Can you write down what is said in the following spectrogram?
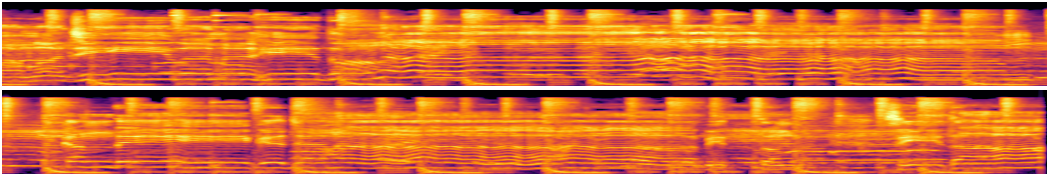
മമ ജീവന ഹേതുന. കന്ദേ ഗജനാഭിത്വം സീതാ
